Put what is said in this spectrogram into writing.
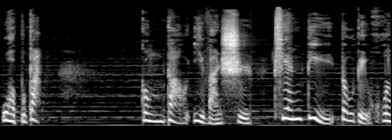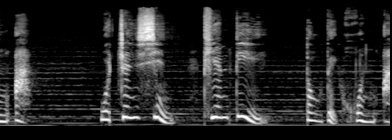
我不干。公道一完事，天地都得昏暗。我真信天地都得昏暗。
